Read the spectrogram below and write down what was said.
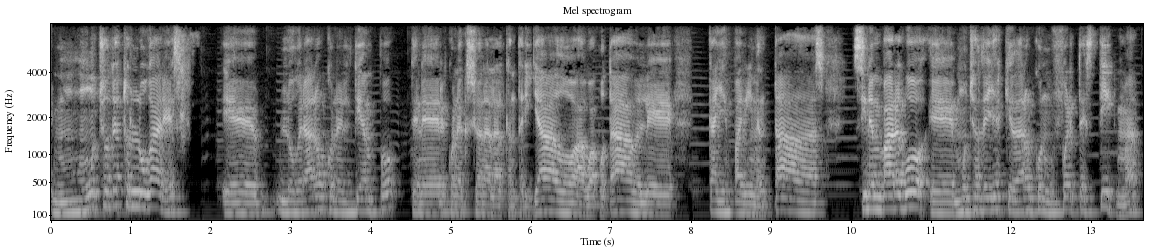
muchos de estos lugares eh, lograron con el tiempo tener conexión al alcantarillado, agua potable, calles pavimentadas. Sin embargo, eh, muchas de ellas quedaron con un fuerte estigma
